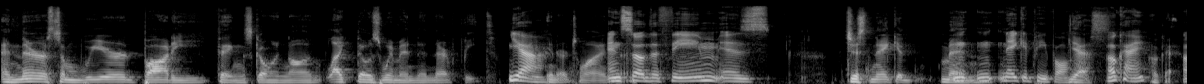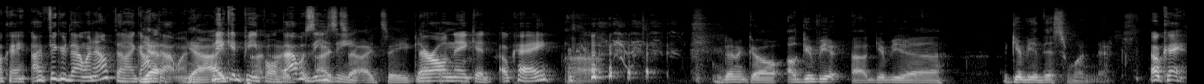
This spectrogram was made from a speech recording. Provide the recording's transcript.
And there are some weird body things going on, like those women and their feet Yeah. intertwined. And so the theme is just naked men. n- naked people. Yes. Okay. Okay. Okay. I figured that one out then. I got Yeah, that one. yeah, I- naked people. I- that was I'd easy. say- I'd say you got They're all naked. Okay. I'm gonna go. I'll give you. I'll give you. Uh, I'll give you this one next. okay.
